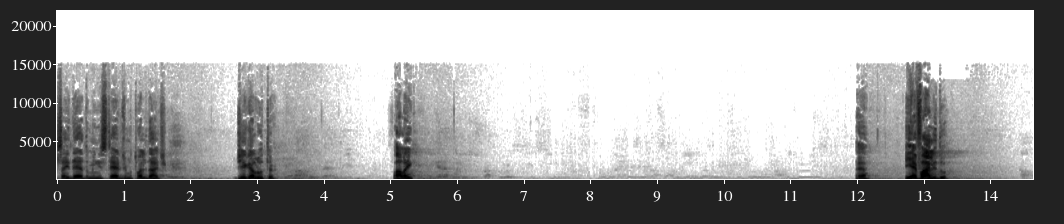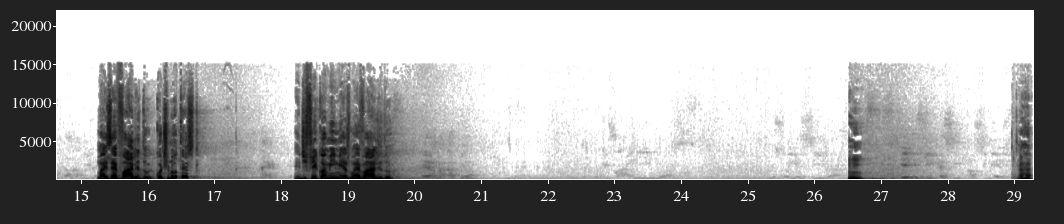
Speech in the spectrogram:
essa é a ideia do ministério de mutualidade. Diga, Luther. Fala aí. É. E é válido? Mas é válido? Continua o texto. Edifico a mim mesmo, é válido? Hum. Uhum.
